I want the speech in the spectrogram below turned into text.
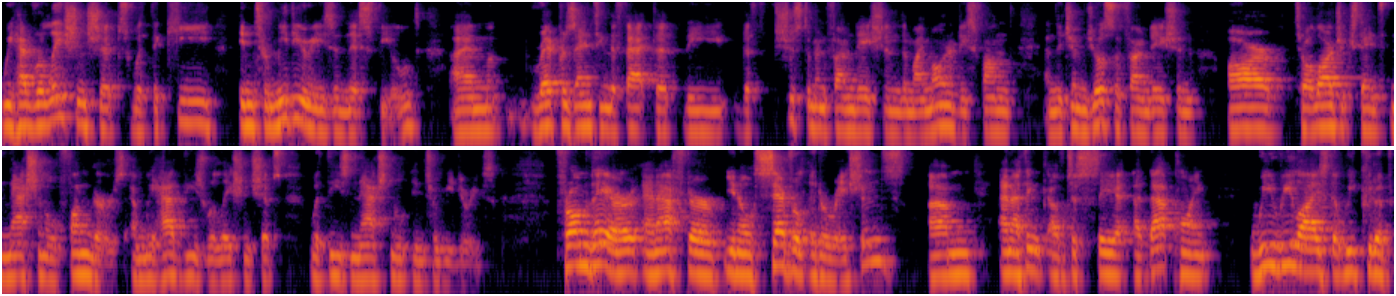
we had relationships with the key intermediaries in this field, um, representing the fact that the, the Schusterman Foundation, the Maimonides Fund, and the Jim Joseph Foundation are to a large extent national funders. And we had these relationships with these national intermediaries. From there, and after you know several iterations, um, and I think I'll just say at that point, we realized that we could have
